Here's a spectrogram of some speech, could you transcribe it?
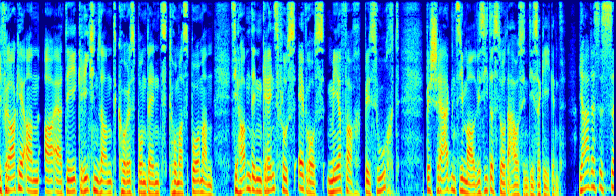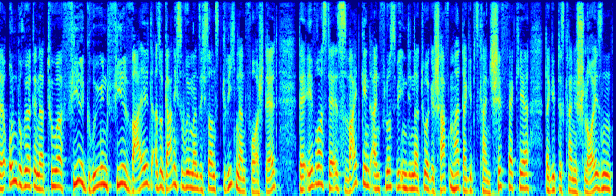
Die Frage an ARD Griechenland-Korrespondent Thomas Bormann. Sie haben den Grenzfluss Evros mehrfach besucht. Beschreiben Sie mal, wie sieht das dort aus in dieser Gegend? Ja, das ist äh, unberührte Natur, viel Grün, viel Wald, also gar nicht so, wie man sich sonst Griechenland vorstellt. Der Evros, der ist weitgehend ein Fluss, wie ihn die Natur geschaffen hat. Da gibt es keinen Schiffverkehr, da gibt es keine Schleusen.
